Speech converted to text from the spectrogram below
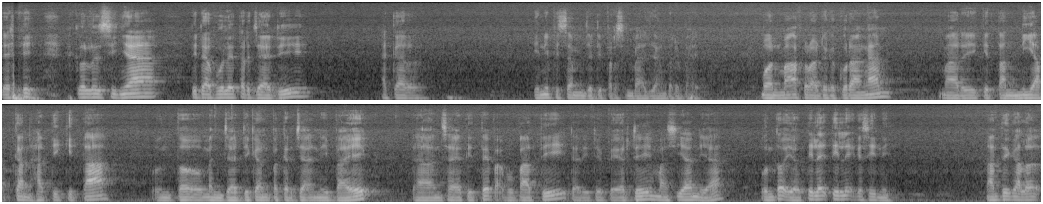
Jadi kolusinya tidak boleh terjadi agar ini bisa menjadi persembahan yang terbaik. Mohon maaf kalau ada kekurangan, mari kita niatkan hati kita untuk menjadikan pekerjaan ini baik dan saya titip Pak Bupati dari DPRD Mas Yan ya untuk ya tilik-tilik ke sini. Nanti kalau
